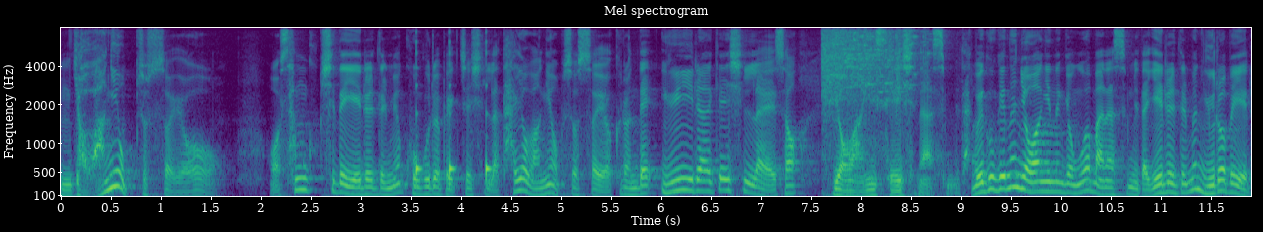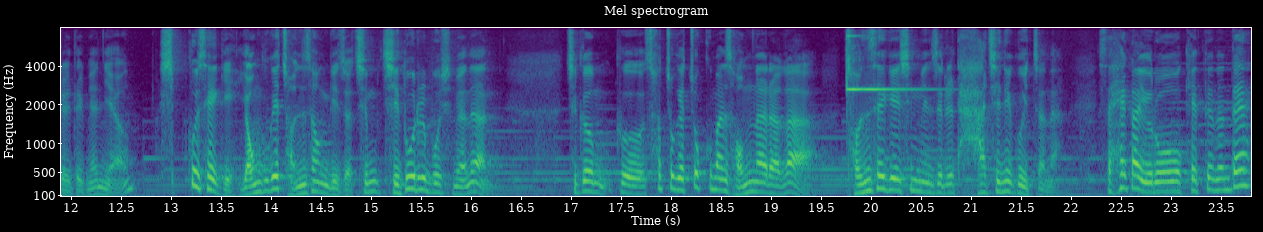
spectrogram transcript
음, 여왕이 없었어요. 어, 삼국시대 예를 들면 고구려 백제 신라 다 여왕이 없었어요. 그런데 유일하게 신라에서 여왕이 셋이 나왔습니다. 외국에는 여왕이 있는 경우가 많았습니다. 예를 들면 유럽의 예를 들면요. 19세기 영국의 전성기죠. 지금 지도를 보시면은 지금 그 서쪽에 조그만 섬나라가 전 세계 식민지를 다 지니고 있잖아. 그래서 해가 이렇게 뜨는데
